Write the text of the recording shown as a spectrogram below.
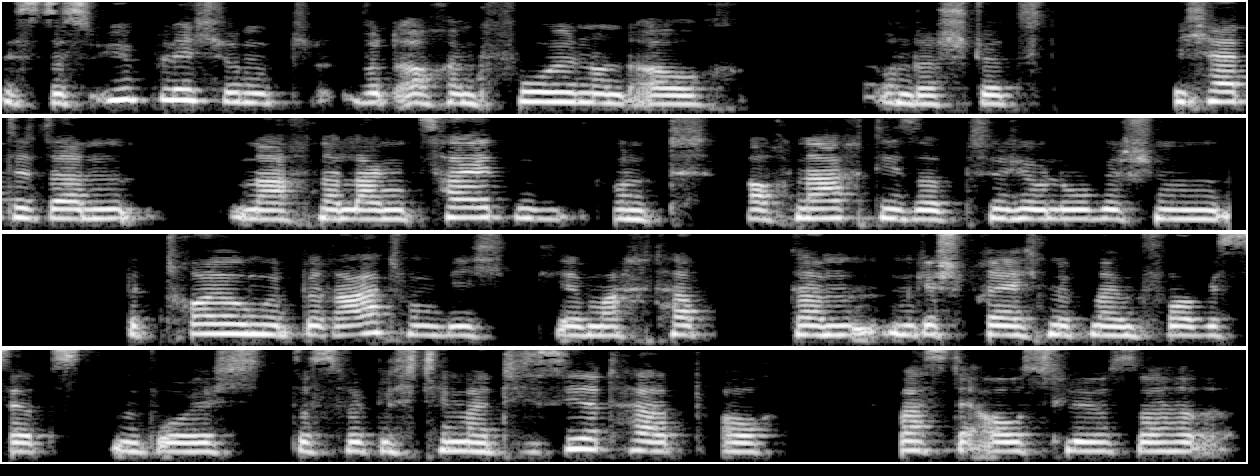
ist das üblich und wird auch empfohlen und auch unterstützt. Ich hatte dann nach einer langen Zeit und auch nach dieser psychologischen Betreuung und Beratung, die ich gemacht habe, dann ein Gespräch mit meinem Vorgesetzten, wo ich das wirklich thematisiert habe, auch was der Auslöser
